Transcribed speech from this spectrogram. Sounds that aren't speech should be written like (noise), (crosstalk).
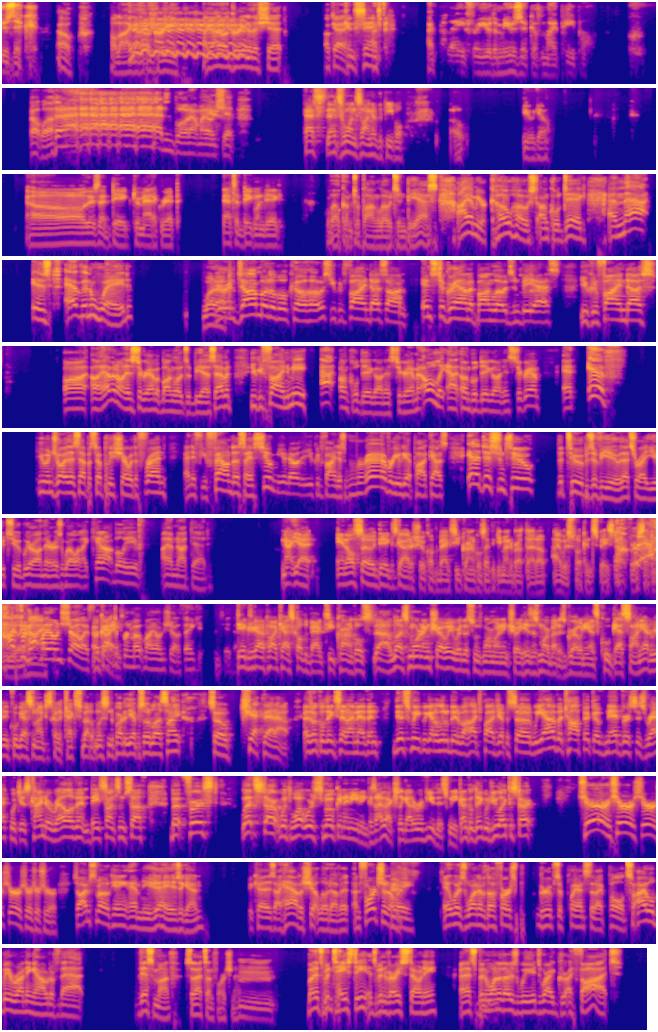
music. Oh, hold on. I gotta agree. I gotta agree to (laughs) this shit. Okay. Consent. I play for you the music of my people. Oh well, (laughs) just blowing out my own shit. That's that's one song of the people. Oh, here we go. Oh, there's that big dramatic rip. That's a big one, Dig. Welcome to Bong Loads and BS. I am your co-host, Uncle Dig, and that is Evan Wade, What your up? indomitable co-host. You can find us on Instagram at Bongloads and BS. You can find us uh, uh, Evan on Instagram at Bong Loads and BS. Evan. You can find me at Uncle Dig on Instagram and only at Uncle Dig on Instagram. And if you enjoy this episode, please share with a friend. And if you found us, I assume you know that you can find us wherever you get podcasts, in addition to the tubes of you. That's right, YouTube. We're on there as well. And I cannot believe I am not dead. Not yet. And also, Dig's got a show called The Backseat Chronicles. I think he might have brought that up. I was fucking spaced out for a second. (laughs) I really forgot high. my own show. I forgot Okay. to promote my own show. Thank you. Appreciate got a podcast called The Backseat Chronicles. Uh, less morning showy, where this one's more morning showy. His is more about his grow, and he has cool guests on. He had a really cool guest on. I just got a text about it and listened to part of the episode last night. So check that out. As Uncle Dig said, I'm Evan. This week we got a little bit of a hodgepodge episode. We have a topic of Med versus Rec, which is kind of relevant based on some stuff. But first, let's start with what we're smoking and eating because I've actually got a review this week. Uncle Dig, would you like to start? Sure, sure, sure, sure, sure, sure, sure. So I'm smoking amnesia haze again because I had a shitload of it. Unfortunately, (laughs) it was one of the first groups of plants that I pulled. So I will be running out of that this month. So that's unfortunate. Hmm. But it's been tasty. It's been very stony. And it's been one of those weeds where I gr- I thought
